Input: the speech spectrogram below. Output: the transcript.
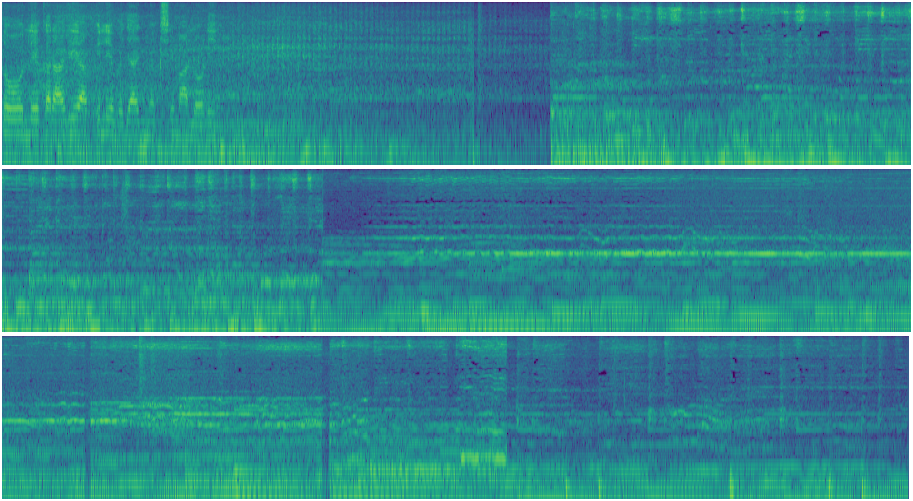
तो लेकर आ गए आपके लिए बजाज मैक्सिमा लोडिंग।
